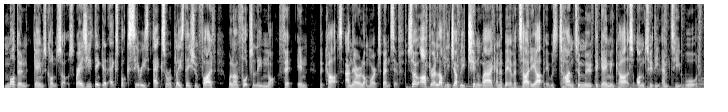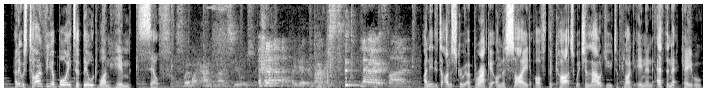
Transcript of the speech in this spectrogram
modern games consoles, whereas you think an Xbox Series X or a PlayStation 5 will unfortunately not fit in the carts, and they're a lot more expensive. So after a lovely jubbly chin wag and a bit of a tidy up, it was time to move the gaming carts onto the empty ward. And it was time for your boy to build one himself. This is where my handyman skills. I get embarrassed. No, it's fine. I needed to unscrew a bracket on the side of the carts, which allowed you to plug in an Ethernet cable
